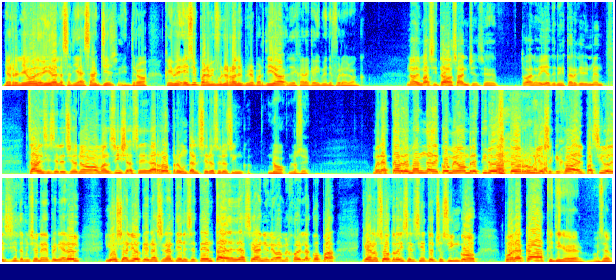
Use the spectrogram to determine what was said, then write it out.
de relevo debido a la salida de Sánchez. Entró. Ese para mí fue un error del primer partido, dejar a Kevin Méndez fuera del banco. No, además si estaba Sánchez, o sea, toda la vida tiene que estar Kevin Méndez. ¿Saben si se lesionó Mancilla? ¿Se desgarró? Pregunta al 005. No, no sé. Buenas tardes, manga de Come Hombres, tiro dato. Rubio se quejaba del pasivo de 17 millones de Peñarol y hoy salió que Nacional tiene 70. Desde hace años le va mejor en la Copa que a nosotros, dice el 785 por acá. ¿Qué tiene que ver? O sea,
